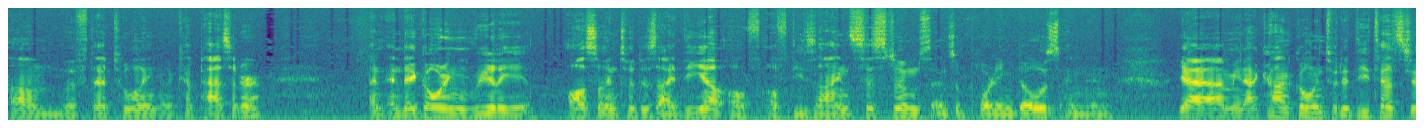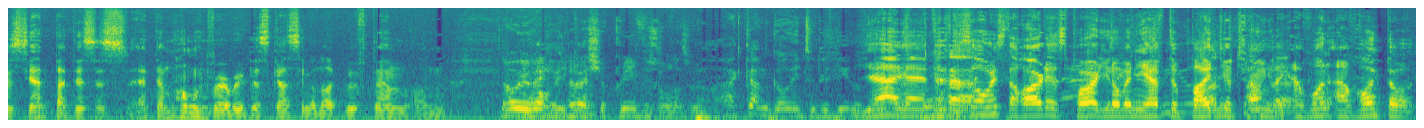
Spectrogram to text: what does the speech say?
um, with their tooling capacitor. And, and they're going really also into this idea of, of design systems and supporting those. And, and yeah, I mean, I can't go into the details just yet, but this is at the moment where we're discussing a lot with them on. Now we how we recognize your previous one as well. I can't go into the details. Yeah, yeah, this is always the hardest part, you know, when you have to bite your tongue. Like, I want, I want to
